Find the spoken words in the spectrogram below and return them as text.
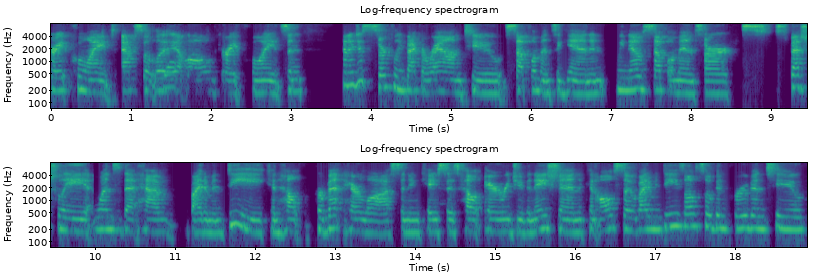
Great point. Absolutely. Yeah. All great points. And kind of just circling back around to supplements again. And we know supplements are, especially ones that have vitamin D can help prevent hair loss and in cases help hair rejuvenation can also vitamin D has also been proven to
